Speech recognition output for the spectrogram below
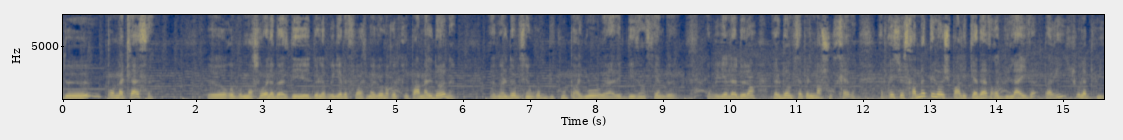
de pour ma classe, euh, morceau à la base de la brigade of Forest Magon repris par Maldon, Maldom, c'est un groupe du coup parigo euh, avec des anciens de la brigade là-dedans. L'album s'appelle Marche ou crève. Après, ce sera Mateloge par les cadavres du live Paris sous la pluie.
